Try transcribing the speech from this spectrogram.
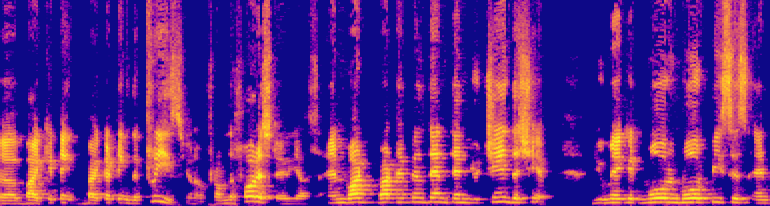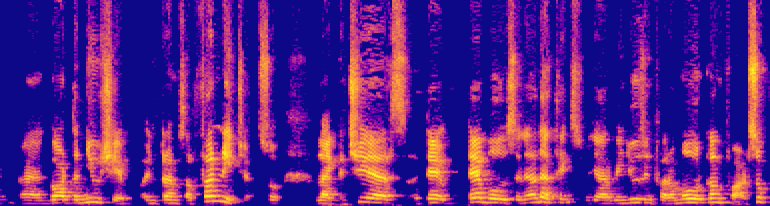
uh, by cutting by cutting the trees, you know, from the forest areas. And what, what happens then? Then you change the shape. You make it more and more pieces and uh, got the new shape in terms of furniture. So like the chairs, tables, and other things which are being using for a more comfort. So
